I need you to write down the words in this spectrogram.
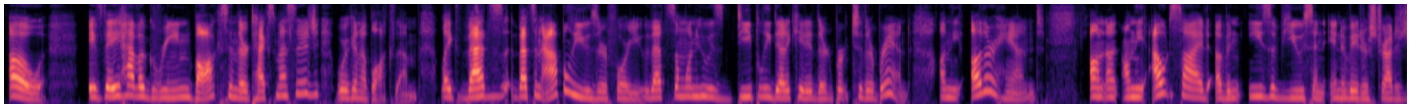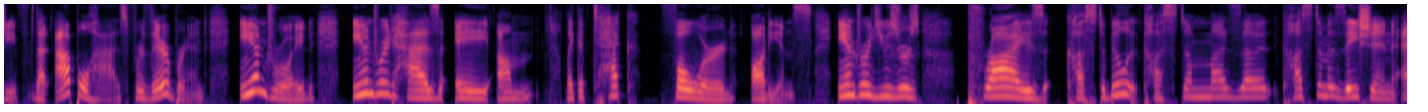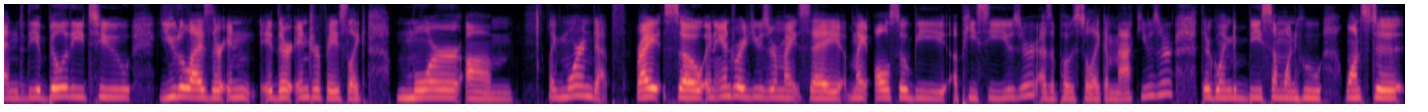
"Oh, if they have a green box in their text message, we're going to block them. Like that's that's an Apple user for you. That's someone who is deeply dedicated their, to their brand. On the other hand, on on the outside of an ease of use and innovator strategy that Apple has for their brand, Android, Android has a um like a tech forward audience. Android users prize customiz- customiza- customization and the ability to utilize their in their interface like more um, like more in depth, right? So an Android user might say might also be a PC user as opposed to like a Mac user. They're going to be someone who wants to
